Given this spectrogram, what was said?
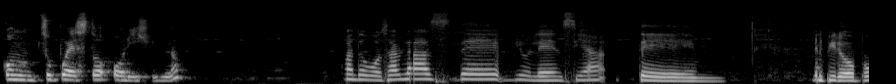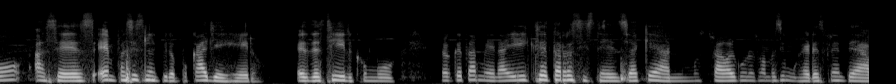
con supuesto origen, ¿no? Cuando vos hablas de violencia, del piropo, haces énfasis en el piropo callejero, es decir, como creo que también hay cierta resistencia que han mostrado algunos hombres y mujeres frente a,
